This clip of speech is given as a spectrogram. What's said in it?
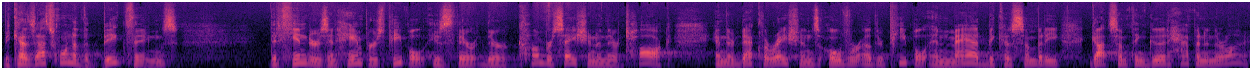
Because that's one of the big things that hinders and hampers people is their, their conversation and their talk and their declarations over other people and mad because somebody got something good happen in their life.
